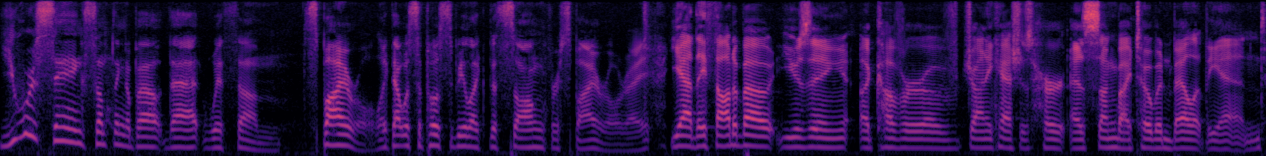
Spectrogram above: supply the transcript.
You were saying something about that with um Spiral, like that was supposed to be like the song for Spiral, right? Yeah, they thought about using a cover of Johnny Cash's "Hurt" as sung by Tobin Bell at the end.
